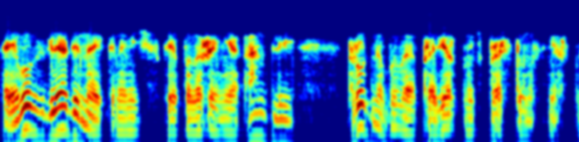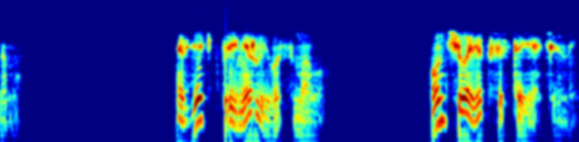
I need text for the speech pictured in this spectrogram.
а его взгляды на экономическое положение Англии трудно было опровергнуть простому смертному. Взять, к примеру, его самого. Он человек состоятельный.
